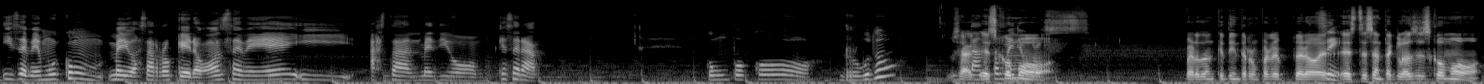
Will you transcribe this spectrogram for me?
y se ve muy como medio hasta rockerón. Se ve y hasta medio. ¿Qué será? Como un poco rudo. O sea, es como. Perdón que te interrumpa, pero este Santa Claus es como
